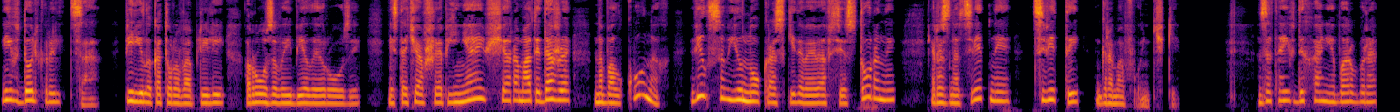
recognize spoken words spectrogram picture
и вдоль крыльца, перила которого оплели розовые и белые розы, источавшие опьяняющие ароматы, даже на балконах вился вьюнок, раскидывая во все стороны разноцветные цветы-граммофончики. Затаив дыхание, Барбара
